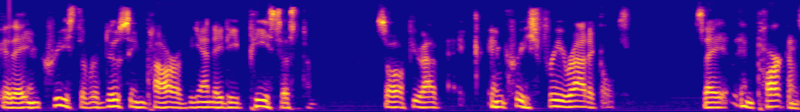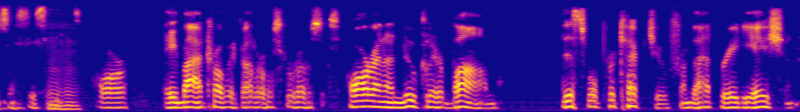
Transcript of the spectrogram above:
they increase the reducing power of the NADP system. So if you have increased free radicals, say in Parkinson's disease mm-hmm. or amyotrophic lateral sclerosis or in a nuclear bomb, this will protect you from that radiation.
